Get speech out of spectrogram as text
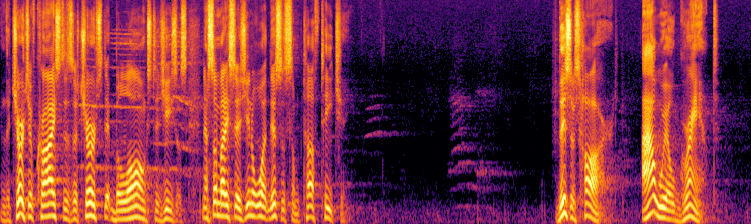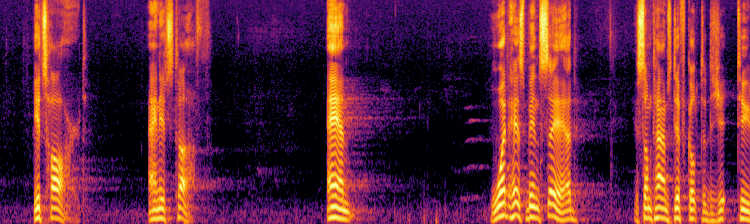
And the church of Christ is a church that belongs to Jesus. Now, somebody says, you know what, this is some tough teaching. This is hard. I will grant it's hard and it's tough. And what has been said is sometimes difficult to, to,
